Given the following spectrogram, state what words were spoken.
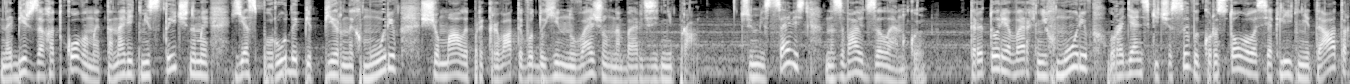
Найбільш загадковими та навіть містичними є споруди підпірних мурів, що мали прикривати водогінну вежу на березі Дніпра. Цю місцевість називають Зеленкою. Територія верхніх мурів у радянські часи використовувалася як літній театр,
